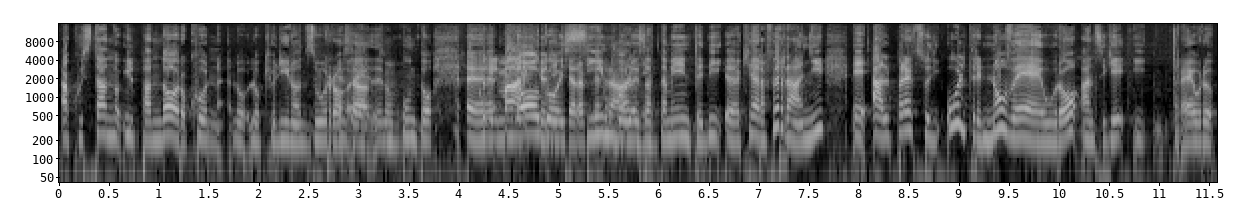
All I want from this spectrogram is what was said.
acquistando il Pandoro con lo, l'occhiolino azzurro, Esatto. eh, appunto eh, il logo e simbolo Ferragni. esattamente di eh, Chiara Ferragni e al prezzo di oltre 9 euro, anziché i 3,70 euro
